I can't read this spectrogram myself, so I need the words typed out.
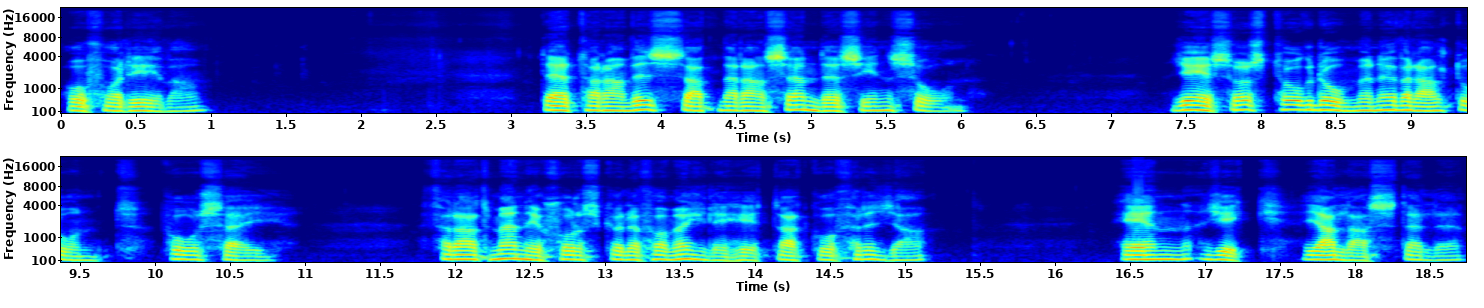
och få leva. Det har han visat när han sände sin son. Jesus tog domen över allt ont på sig för att människor skulle få möjlighet att gå fria. En gick i allas ställe.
